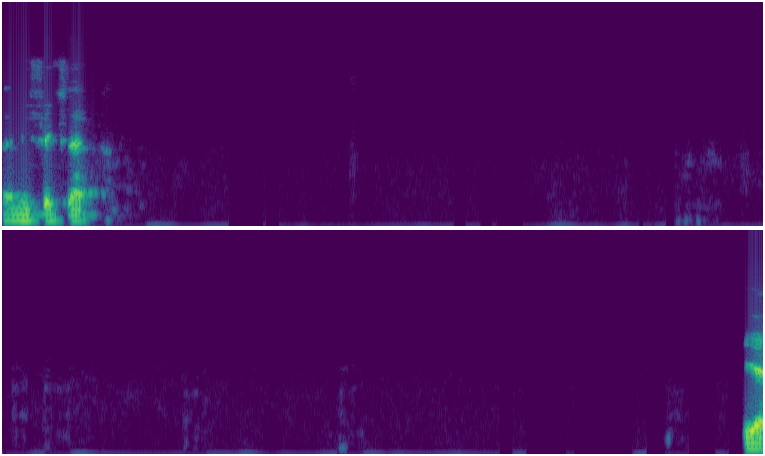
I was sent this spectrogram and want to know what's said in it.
Let me fix that. Yeah,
